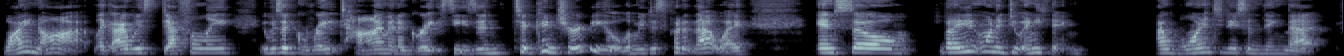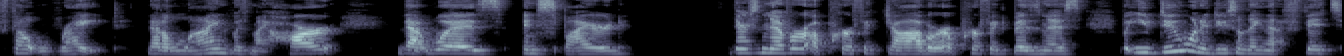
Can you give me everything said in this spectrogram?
Why not? Like I was definitely it was a great time and a great season to contribute. Let me just put it that way. And so, but I didn't want to do anything. I wanted to do something that felt right, that aligned with my heart, that was inspired. There's never a perfect job or a perfect business, but you do want to do something that fits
